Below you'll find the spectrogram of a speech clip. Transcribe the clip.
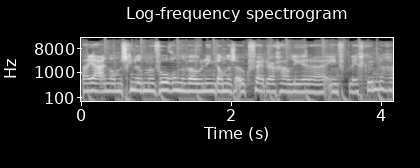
Nou ja, en dan misschien op mijn volgende woning dan dus ook verder gaan leren in verpleegkundige.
